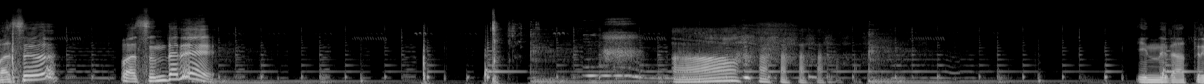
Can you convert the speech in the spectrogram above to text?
വസു വസുന്ധരേ. ഇന്ന് രാത്രി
